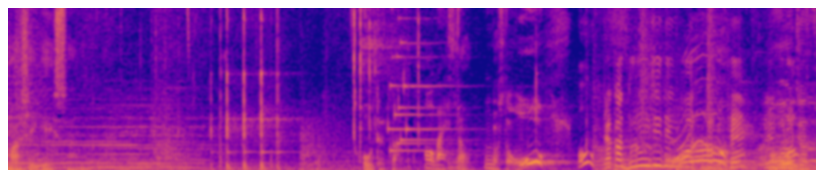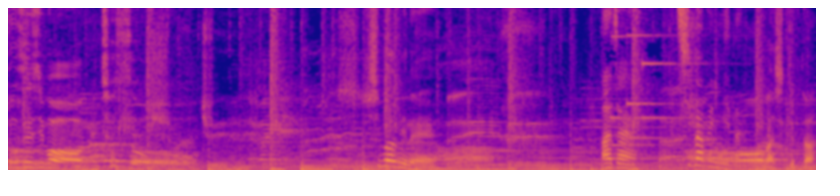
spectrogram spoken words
단맛이 이게 있어요. 오 됐다. 어, 맛있어. 음. 맛있다. 오! 약간 누룽지 된거 같은데 밑에? 일부러? 저 소세지 봐 미쳤어. 시밥이네. 아, 맞아요. 치밥입니다. 어 맛있겠다.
